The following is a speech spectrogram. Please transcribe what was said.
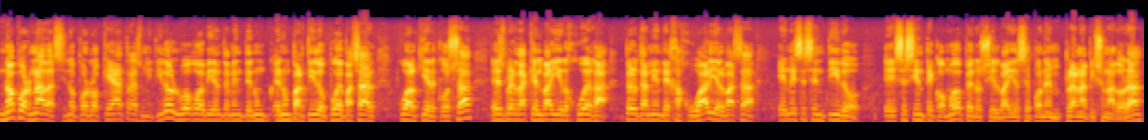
no por nada, sino por lo que ha transmitido. Luego, evidentemente, en un, en un, partido puede pasar cualquier cosa. Es verdad que el Bayern juega, pero también deja jugar y el Barça, en ese sentido, eh, se siente cómodo, pero si el Bayern se pone en plana pisonadora,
